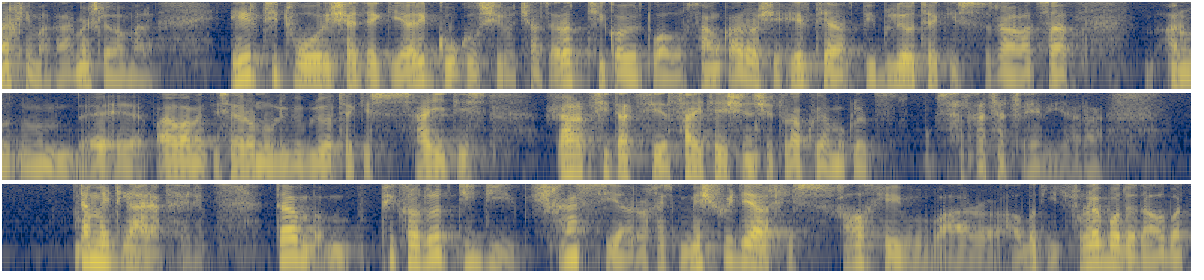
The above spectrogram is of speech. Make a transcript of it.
ნახი მაგ არ მეშლება მაგრამ ერთი თუ ორი შედეგი არის Google-ში რო ჩაწეროთ თიკო ვირტუალურ სამყაროში ერთი რაც ბიბლიოთეკის რაღაცა ანუ პარლამენტის ეროვნული ბიბლიოთეკის საიტის რაღაც ციტაცია citation-ში თუ რა ქვია მოკლედ სადღაცა წერია რა. და მეტი არაფერი. და ფიქრობდი რომ დიდი შანსია რომ ხეს მეშვიდე არხის ხალხი ალბათ იცვლებოდა და ალბათ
